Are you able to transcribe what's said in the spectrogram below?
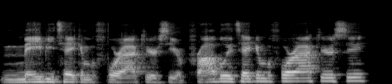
maybe taken before accuracy or probably taken before accuracy.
